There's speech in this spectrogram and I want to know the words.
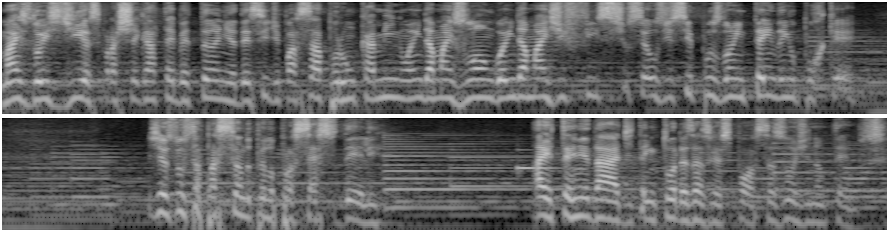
Mais dois dias para chegar até Betânia, decide passar por um caminho ainda mais longo, ainda mais difícil. Seus discípulos não entendem o porquê. Jesus está passando pelo processo dele. A eternidade tem todas as respostas, hoje não temos.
